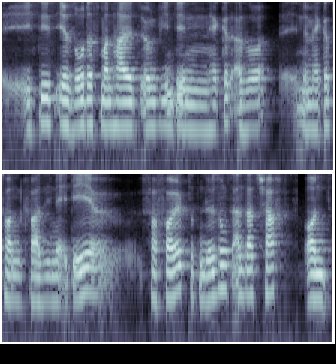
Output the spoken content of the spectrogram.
ich sehe es eher so, dass man halt irgendwie in den Hack also in einem Hackathon quasi eine Idee verfolgt und einen Lösungsansatz schafft und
